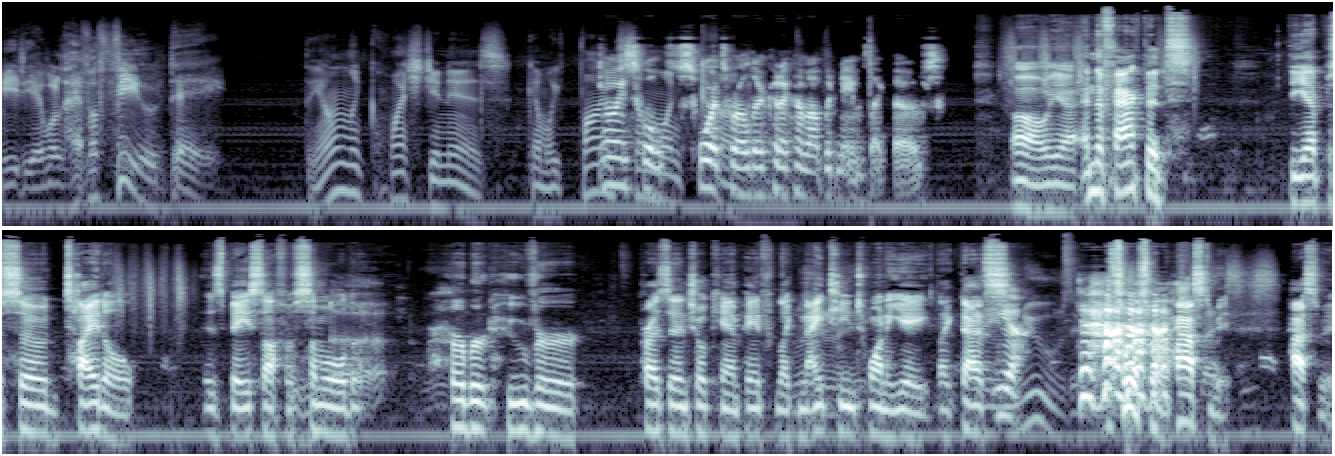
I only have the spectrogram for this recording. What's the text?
media will have a field day. The only question is, can we find Only someone Swartzwelder kind? could have come up with names like those. Oh yeah, and the fact that the episode title is based off of some old uh. Herbert Hoover presidential campaign from like 1928. Like that's Yeah. That's what it's for. Has to be. has to be.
